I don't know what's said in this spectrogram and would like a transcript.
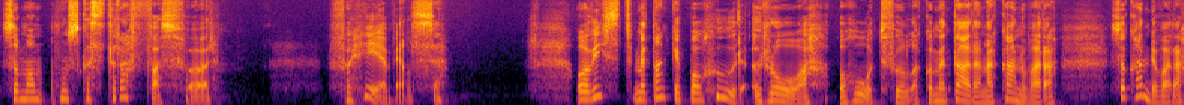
Som om hon ska straffas för förhävelse. Och visst, med tanke på hur råa och hotfulla kommentarerna kan vara så kan det vara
